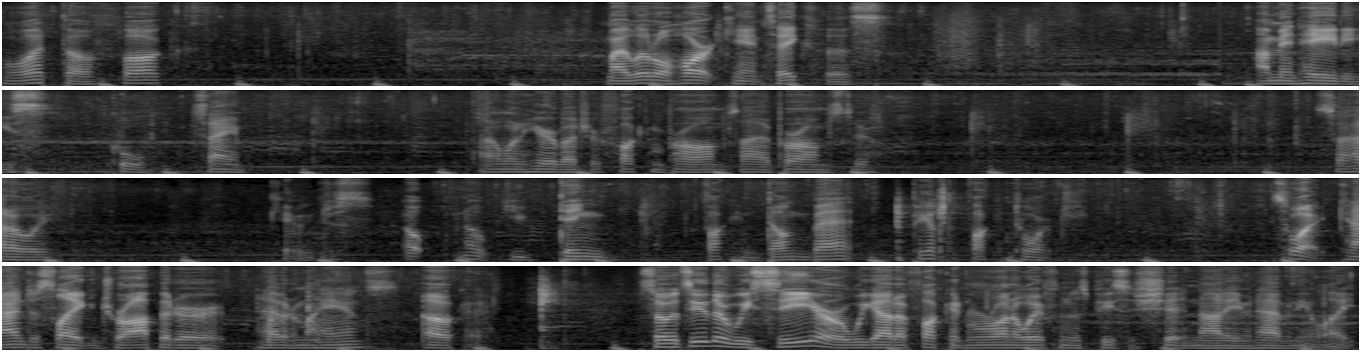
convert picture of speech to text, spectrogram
What the fuck? My little heart can't take this. I'm in Hades. Cool. Same. I don't want to hear about your fucking problems. I have problems too. So how do we... Okay, we just... Oh, no, you ding fucking dung bat. Pick up the fucking torch. So what, can I just like drop it or have it in my hands? Oh, okay. So it's either we see or we gotta fucking run away from this piece of shit and not even have any light.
